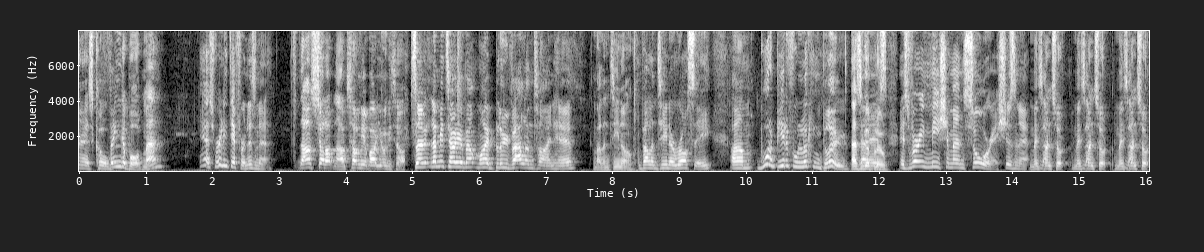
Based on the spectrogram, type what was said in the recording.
Yeah, it's cool. Fingerboard, man. Yeah, it's really different, isn't it? Now shut up now. Tell me about your guitar. So let me tell you about my blue Valentine here. Valentino. Valentino Rossi. Um, what a beautiful looking blue. That's a that good blue. It's very Misha Mansour-ish, isn't it? That- Mansour, Mace Mansour, Mansour.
